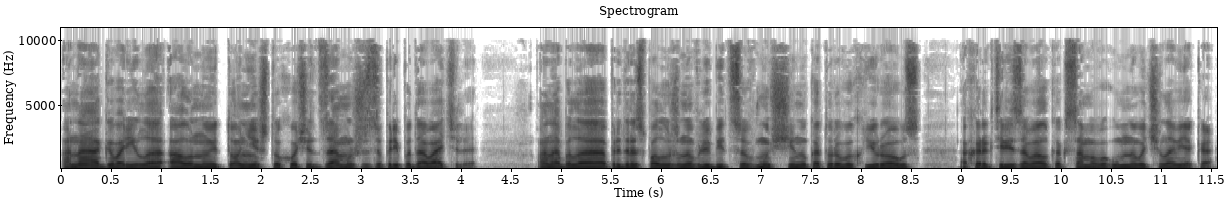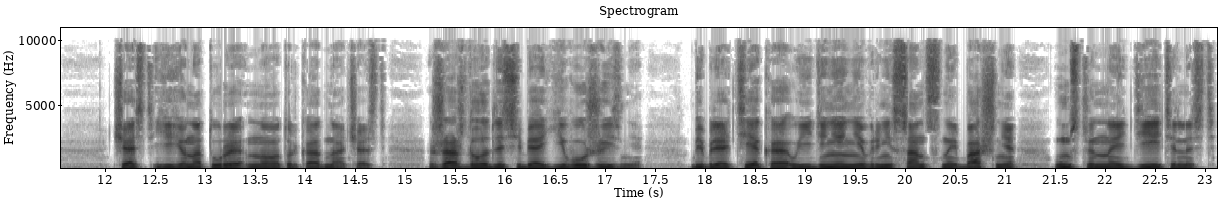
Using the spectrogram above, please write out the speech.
Она говорила Алану и Тони, что хочет замуж за преподавателя. Она была предрасположена влюбиться в мужчину, которого Хью охарактеризовал как самого умного человека. Часть ее натуры, но только одна часть, жаждала для себя его жизни. Библиотека, уединение в ренессансной башне, умственная деятельность,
